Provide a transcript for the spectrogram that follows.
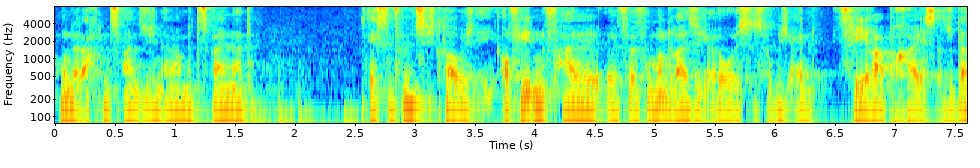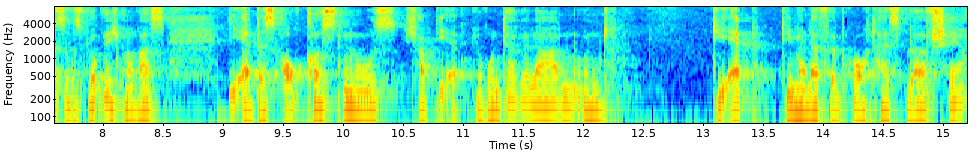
128 und einmal mit 256, glaube ich. Auf jeden Fall äh, für 35 Euro ist es wirklich ein fairer Preis. Also das ist wirklich mal was. Die App ist auch kostenlos. Ich habe die App mir runtergeladen und die App, die man dafür braucht, heißt Lurfshare.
